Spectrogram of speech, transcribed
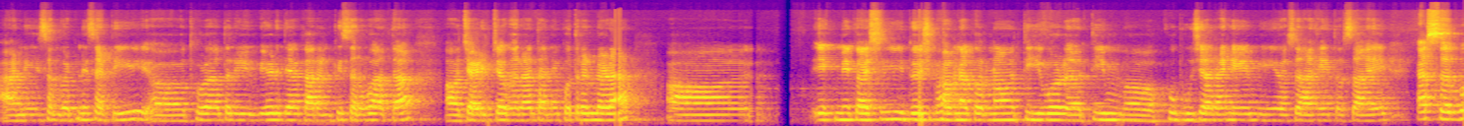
आणि संघटनेसाठी थोडा तरी वेळ द्या कारण की सर्व आता चाळीसच्या घरात आणि पत्र लढा एकमेकाशी द्वेषभावना करणं ती वळ ती खूप हुशार आहे मी असं आहे तसं आहे. या सर्व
